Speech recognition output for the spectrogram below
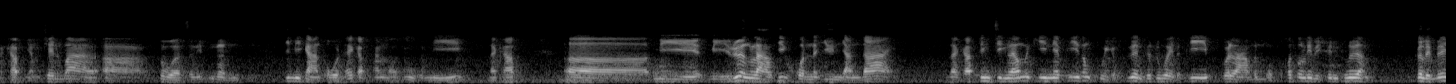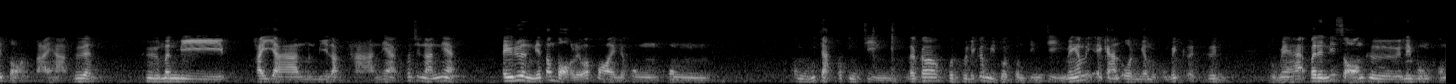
นะครับ อย่างเช่นว่าอ่าตัวสลิปเงิน ที่มีการโอนให้กับทางหมอดูคนนี้นะครับมีมีเรื่องราวที่คนยืนยันได้นะครับจริง ๆ แล้วเมื่อกี้เนี่ยพี่ต้องคุยกับเพื่อนเขาด้วย แต่พี่เวลามันหมดเขาต้องรีบไปขึ้นเครื่อง ก็เลยไม่ได้ต่อสายหาเพื่อน คือมันมีพยานมันมีหลักฐานเนี่ยเพราะฉะนั้นเนี่ยไอ้เรื่องนี้ต้องบอกเลยว่าปอยเนี่ยคงคงคงรู้จักเขาจริง ๆ แล้วก็คนคนนี้ก็มีตัวตนจริง ๆ ไม่งั้นไอ้การโอนเงินมันคงไม่เกิดขึ้นถูกไหมฮะประเด็นที่สองคือในมุมของ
